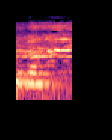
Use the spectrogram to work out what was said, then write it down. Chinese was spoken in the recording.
这个。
